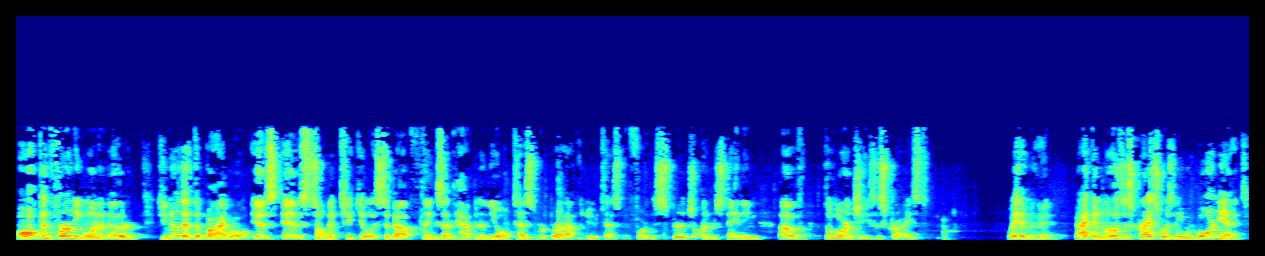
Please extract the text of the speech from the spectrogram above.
all confirming one another. Do you know that the Bible is, is so meticulous about things that have happened in the Old Testament brought out in the New Testament for the spiritual understanding of the Lord Jesus Christ? Wait a minute. Back in Moses, Christ wasn't even born yet.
